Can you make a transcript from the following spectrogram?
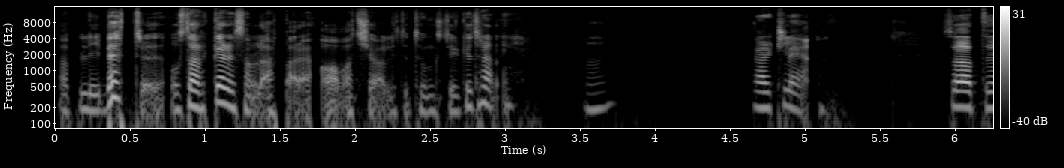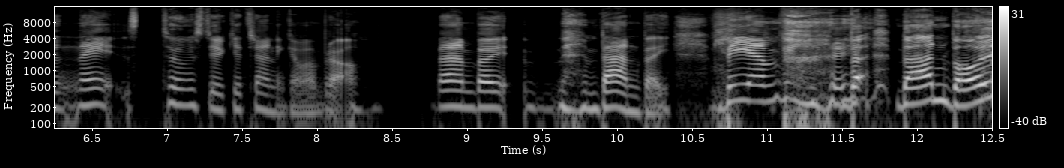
att bli bättre och starkare som löpare av att köra lite tung styrketräning. Mm. Verkligen. Så att nej, tung styrketräning kan vara bra. Benböj, benböj, benböj.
